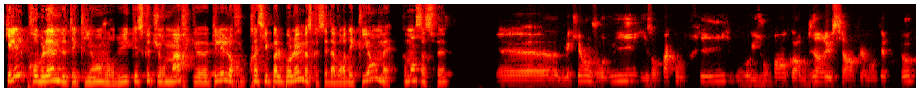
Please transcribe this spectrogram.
Quel est le problème de tes clients aujourd'hui? Qu'est-ce que tu remarques? Euh, Quel est leur principal problème? Parce que c'est d'avoir des clients, mais comment ça se fait? Euh, Mes clients aujourd'hui, ils n'ont pas compris ou ils n'ont pas encore bien réussi à implémenter plutôt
